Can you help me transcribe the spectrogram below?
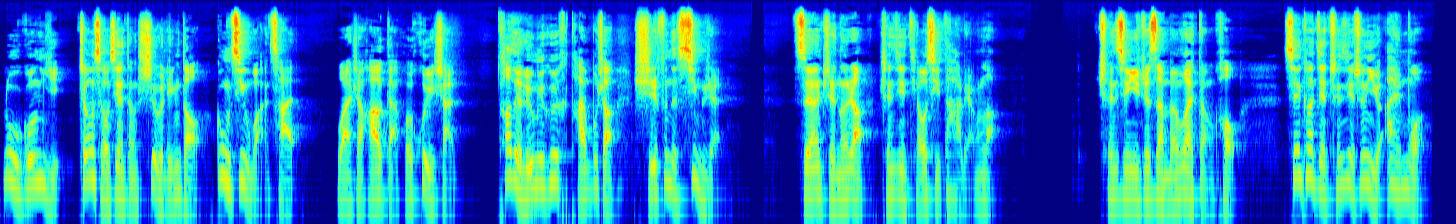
陆光义、张小健等市委领导共进晚餐，晚上还要赶回惠山。他对刘明辉谈不上十分的信任，自然只能让陈静挑起大梁了。陈静一直在门外等候，先看见陈建生与艾莫，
